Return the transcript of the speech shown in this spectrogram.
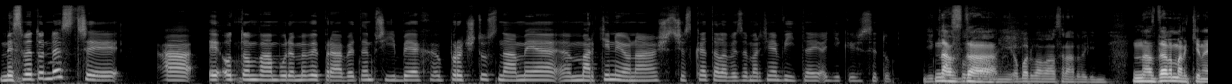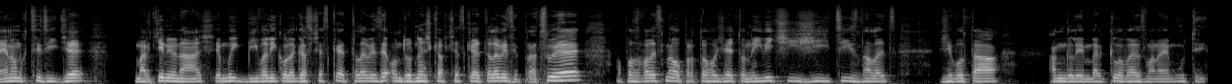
My jsme tu dnes tři a i o tom vám budeme vyprávět ten příběh. Proč tu s námi je Martin Jonáš z České televize. Martin, vítej a díky, že jsi tu. Díky Nazdar. Oba dva vás rád vidím. Nazdar, Martina. Jenom chci říct, že Martin Jonáš je můj bývalý kolega z České televize, on do dneška v České televizi pracuje a pozvali jsme ho proto, že je to největší žijící znalec života Angely Merkelové zvané Muty.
